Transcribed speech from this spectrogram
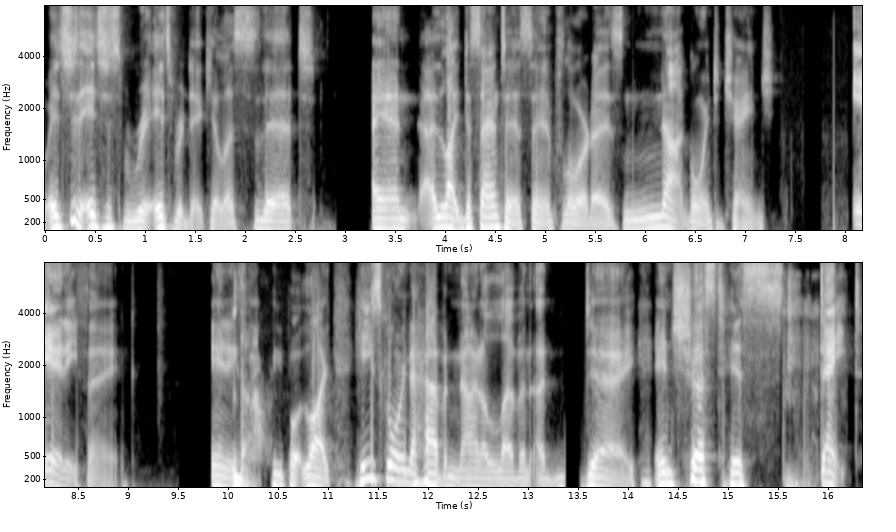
It's just, it's just, it's ridiculous that, and uh, like DeSantis in Florida is not going to change anything. Anything. No. People like he's going to have a 9 11 a day in just his state.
